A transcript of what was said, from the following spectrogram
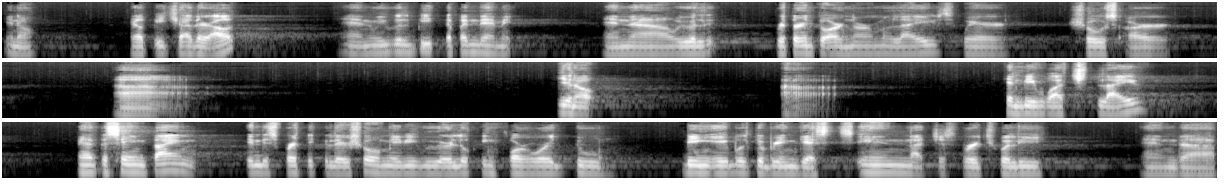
you know, help each other out and we will beat the pandemic. And uh, we will return to our normal lives where shows are, uh, you know, uh, can be watched live. And at the same time, in this particular show, maybe we were looking forward to being able to bring guests in, not just virtually. And uh,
